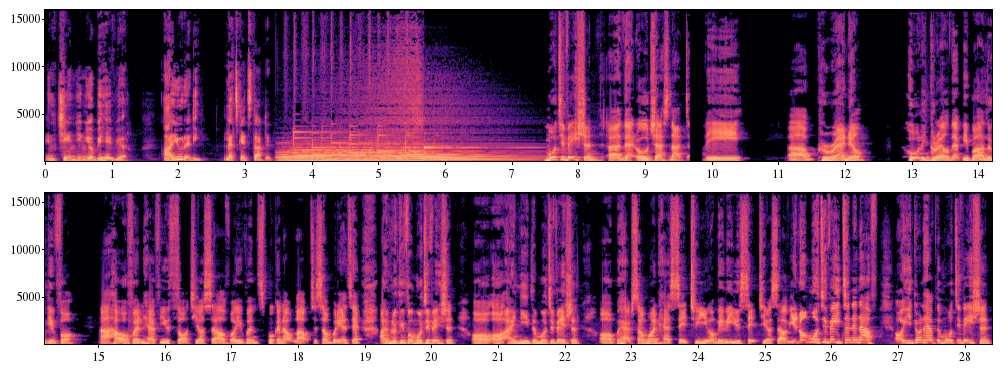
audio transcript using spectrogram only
in changing your behavior. Are you ready? Let's get started. Motivation, uh, that old chestnut, the uh, perennial holy grail that people are looking for. Uh, how often have you thought to yourself or even spoken out loud to somebody and said, I'm looking for motivation or, or I need the motivation? Or perhaps someone has said to you, or maybe you said to yourself, you're not motivated enough or you don't have the motivation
